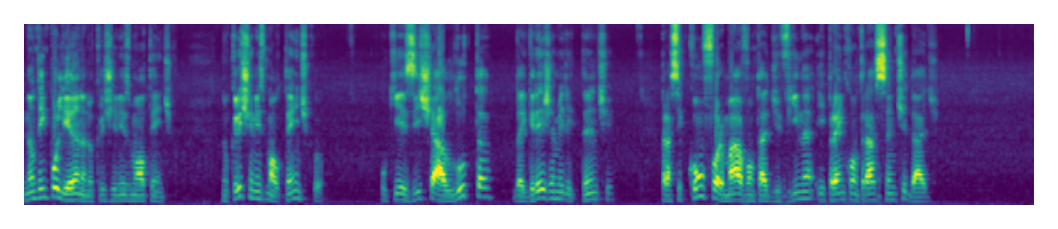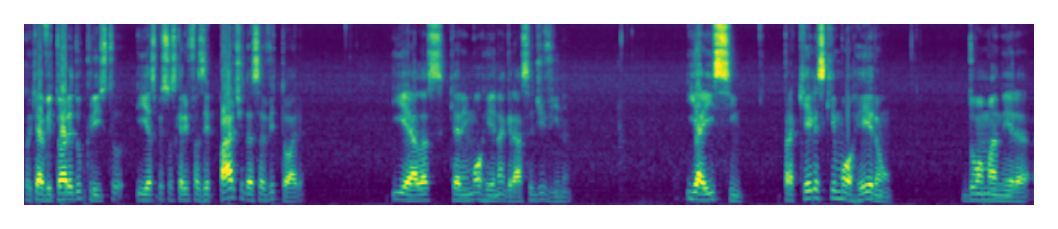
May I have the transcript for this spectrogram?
Não tem poliana no cristianismo autêntico. No cristianismo autêntico, o que existe é a luta da igreja militante para se conformar à vontade divina e para encontrar a santidade. Porque a vitória é do Cristo e as pessoas querem fazer parte dessa vitória. E elas querem morrer na graça divina. E aí sim, para aqueles que morreram de uma maneira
